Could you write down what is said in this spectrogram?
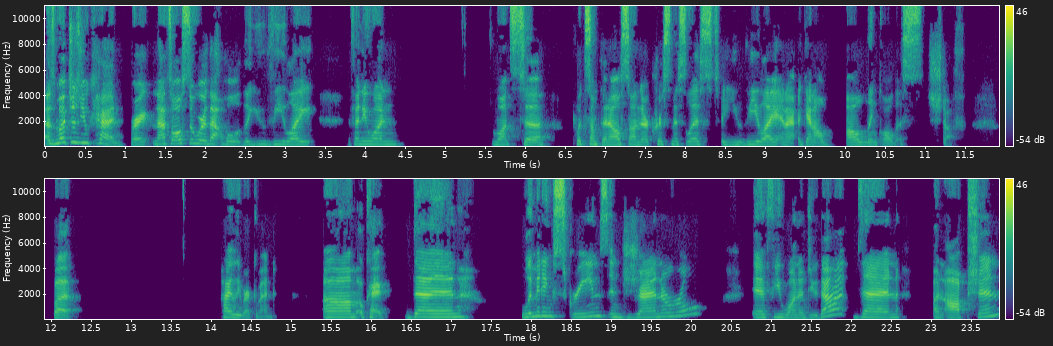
as much as you can, right? And that's also where that whole the UV light, if anyone wants to put something else on their Christmas list, a UV light, and I, again, I'll I'll link all this stuff, but highly recommend. Um, okay, then limiting screens in general. If you want to do that, then an option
